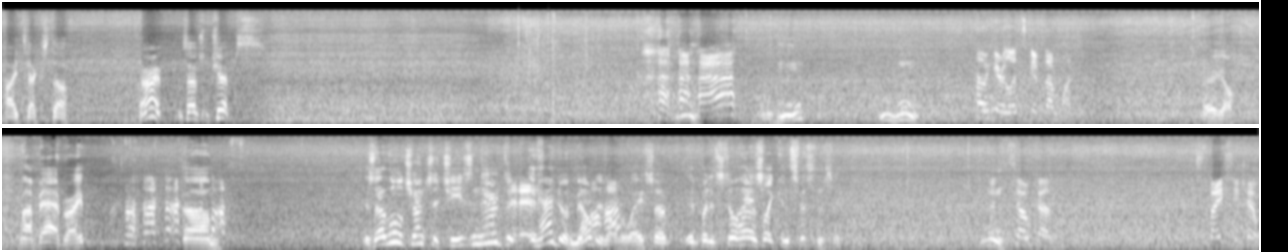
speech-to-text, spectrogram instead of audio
High-tech stuff. All right, let's have some chips. mm. Mm-hmm. Mm-hmm. Oh, here, let's give them one. There you go. Not bad, right? um, is that little chunks of cheese in there? It is. had to have melted all Uh-huh. the way, so, it- but it still has like consistency. Mm. So good. Spicy too.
